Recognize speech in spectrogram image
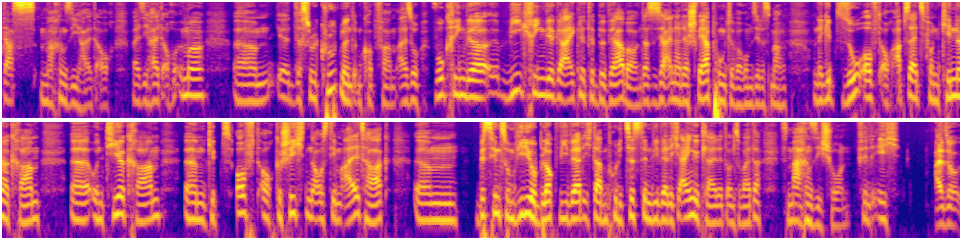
das machen sie halt auch. Weil sie halt auch immer ähm, das Recruitment im Kopf haben. Also, wo kriegen wir, wie kriegen wir geeignete Bewerber? Und das ist ja einer der Schwerpunkte, warum sie das machen. Und da gibt es so oft auch abseits von von Kinderkram äh, und Tierkram ähm, gibt es oft auch Geschichten aus dem Alltag. Ähm, bis hin zum Videoblog, wie werde ich da Polizistin, wie werde ich eingekleidet und so weiter. Das machen sie schon, finde ich. Also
